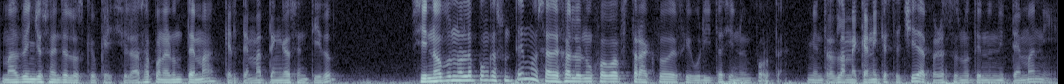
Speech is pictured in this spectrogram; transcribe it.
Más bien yo soy de los que, ok, si le vas a poner un tema, que el tema tenga sentido. Si no, pues no le pongas un tema. O sea, déjalo en un juego abstracto de figuritas y no importa. Mientras la mecánica esté chida, pero estos no tienen ni tema ni...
